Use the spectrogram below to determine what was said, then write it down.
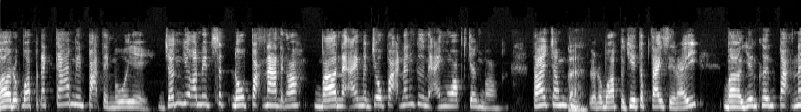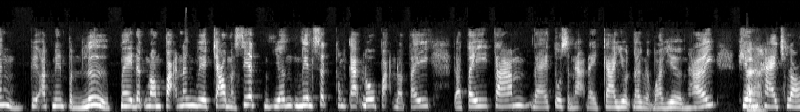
បើរបបផ្ដាច់ការមានបកតែមួយទេអញ្ចឹងយើងអត់មានសិទ្ធិដូរបកណាទាំងអស់បើអ្នកឯងមិនចូលបកហ្នឹងគឺអ្នកឯងងាប់អញ្ចឹងហ្មងតែ trong របបប្រជាធិបតេយ្យសេរី បើយើងឃើញបកហ្នឹងវាអត់មានពន្លឺមេដឹកនាំបកហ្នឹងវាចោលមកសៀតយើងមានសិទ្ធិក្នុងការដូរបកដតីដតីតាមដែលទស្សនៈដែលការយល់ដឹងរបស់យើងហើយខ្ញុំហាយឆ្លង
